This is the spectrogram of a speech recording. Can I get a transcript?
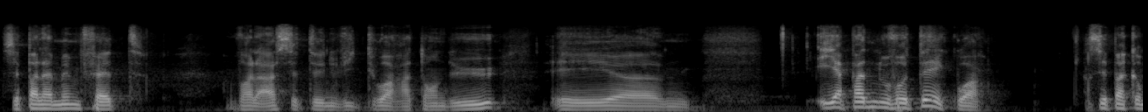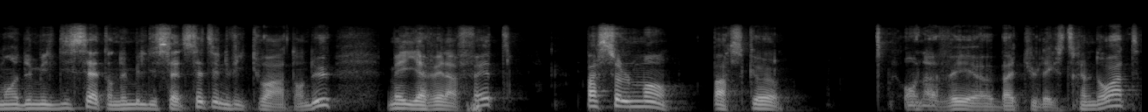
C'est pas la même fête. Voilà, c'était une victoire attendue et euh, il n'y a pas de nouveauté, quoi. C'est pas comme en 2017. En 2017, c'était une victoire attendue, mais il y avait la fête, pas seulement parce que on avait euh, battu l'extrême droite,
